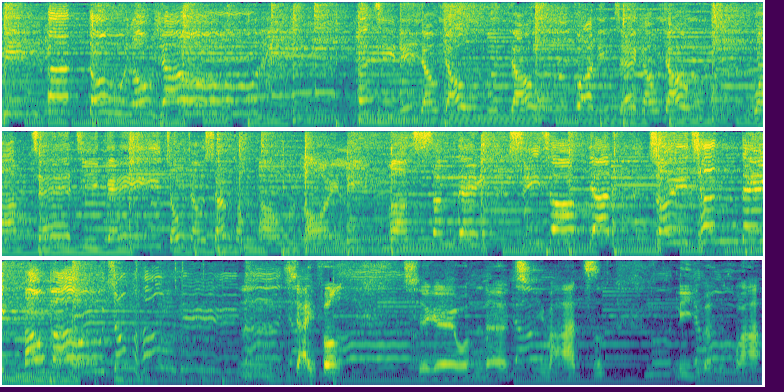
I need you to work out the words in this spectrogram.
变不到老友？不知你又有没有挂念这旧友，或者自己早就想通透，来年陌生的是昨日最亲的某某，总好。嗯，下一封写给我们的鸡娃子李文华，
